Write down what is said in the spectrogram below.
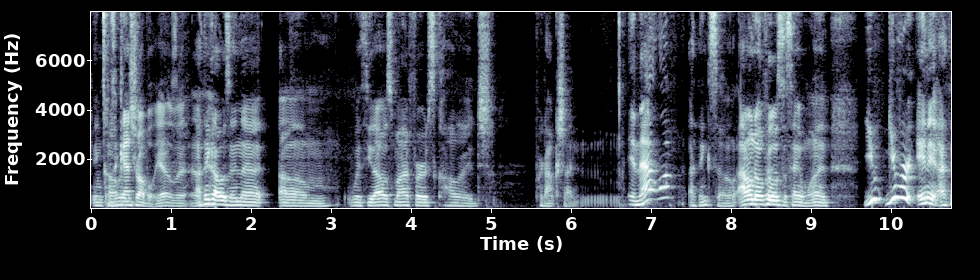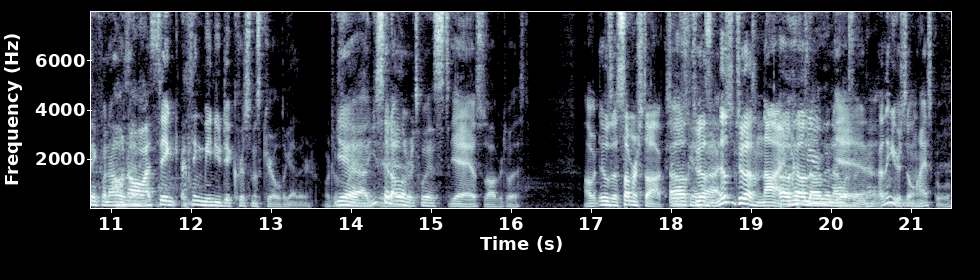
in college. Against Trouble. Yeah, it was. I think I was in that um, with you. That was my first college production. in that one. I think so. I don't know if it was the same one. You you were in it. I think when I Oh was. no, in it. I think I think me and you did Christmas Carol together. Which was yeah, great. you said yeah. Oliver Twist. Yeah, this was Oliver Twist. It was a summer stock. So Oh, it was okay, 2000, alright. This was 2009. Oh, hell no, then I yeah, wasn't, no. I think you were still in high school.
